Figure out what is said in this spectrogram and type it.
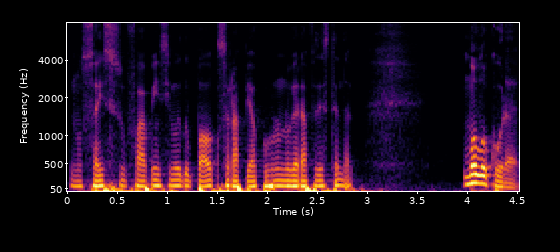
Não sei se o Fábio em cima do palco será pior que o Bruno Nogueira a fazer stand-up. Uma loucura.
